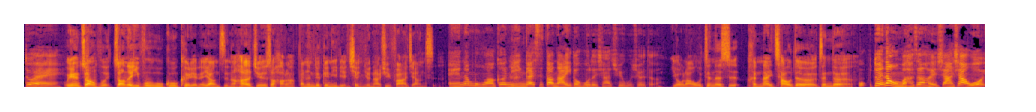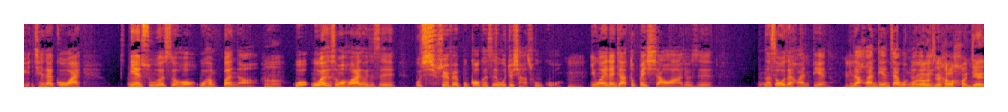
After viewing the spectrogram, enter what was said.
对，我因为装副装着一副无辜可怜的样子，然后他就觉得说好了，反正就给你点钱，你就拿去发这样子。哎、欸，那木华哥，你应该是到哪里都活得下去，我觉得。有啦，我真的是很耐操的，真的。我对，那我们真的很像，像我以前在国外念书的时候，我很笨啊。嗯。我我为什么后来说就是我学费不够，可是我就想出国。嗯。因为人家都被笑啊，就是那时候我在环电，嗯、你知道环电在我们那个。我知道环电。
